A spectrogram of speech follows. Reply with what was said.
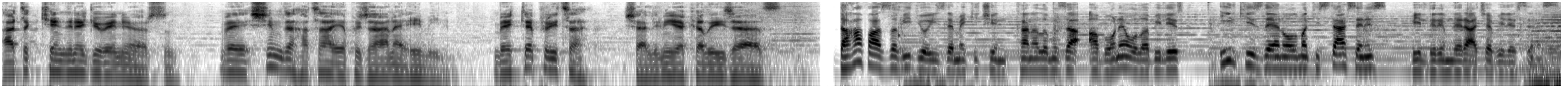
Artık kendine güveniyorsun. Ve şimdi hata yapacağına eminim. Bekle Prita. Sherlin'i yakalayacağız. Daha fazla video izlemek için kanalımıza abone olabilir, ilk izleyen olmak isterseniz bildirimleri açabilirsiniz.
